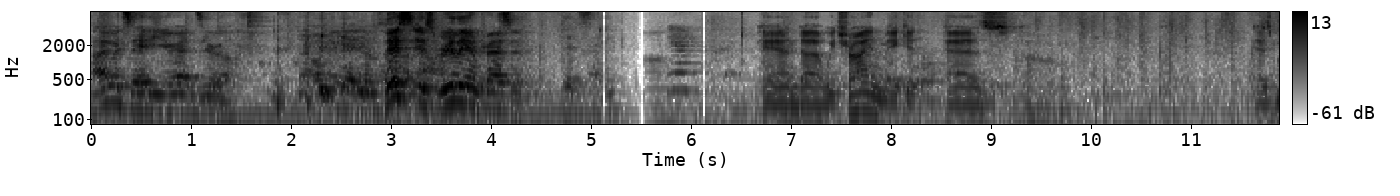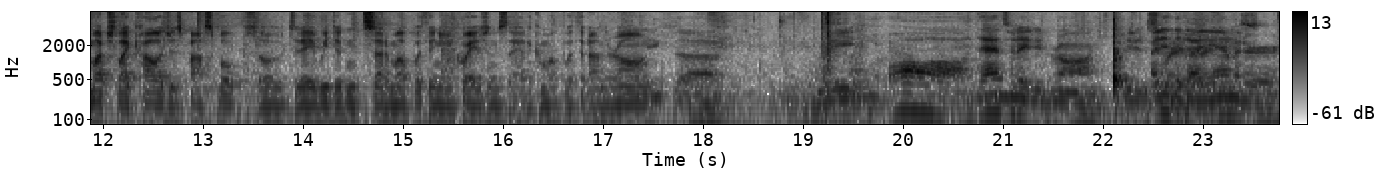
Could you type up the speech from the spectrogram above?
I would say you're at zero. Oh, this is really impressive. And uh, we try and make it as um, as much like college as possible. So today we didn't set them up with any equations; they had to come up with it on their own. The rate. Oh, that's what I did wrong. I did the diameter.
